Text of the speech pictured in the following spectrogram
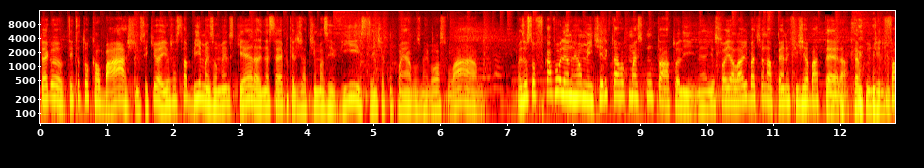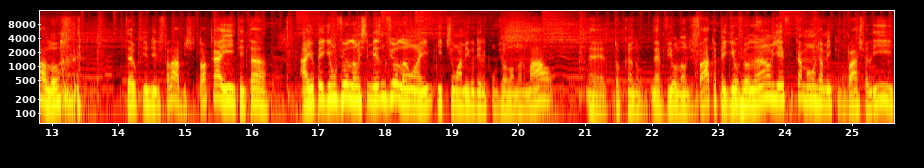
pega, tenta tocar o baixo, não sei o que. Aí eu já sabia mais ou menos que era. Nessa época ele já tinha umas revistas, a gente acompanhava os negócios lá. Mas eu só ficava olhando realmente ele que tava com mais contato ali, né? E eu só ia lá e batia na perna e fingia batera. Até que um dia ele falou. até que um dia ele falou: ah, bicho, toca aí, tenta. Aí eu peguei um violão, esse mesmo violão aí, e tinha um amigo dele com um violão normal, é, tocando né, violão de fato. Eu peguei o violão e aí fica a mão já meio que do baixo ali,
